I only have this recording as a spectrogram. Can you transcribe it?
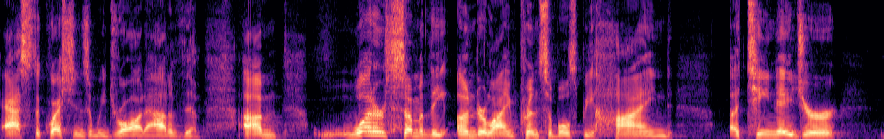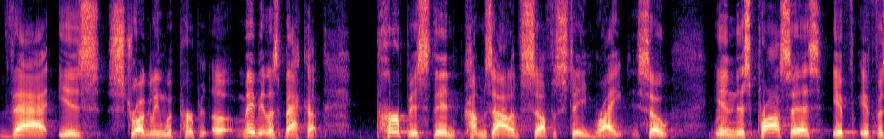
ask the questions and we draw it out of them. Um, what are some of the underlying principles behind a teenager that is struggling with purpose? Uh, maybe let's back up. Purpose then comes out of self-esteem, right? So right. in this process, if, if, a,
